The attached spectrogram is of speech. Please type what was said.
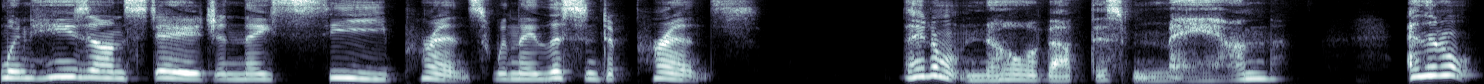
when he's on stage and they see Prince, when they listen to Prince, they don't know about this man. And they don't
